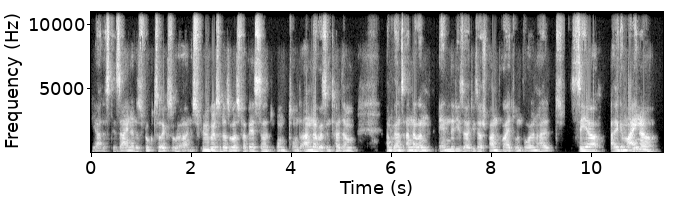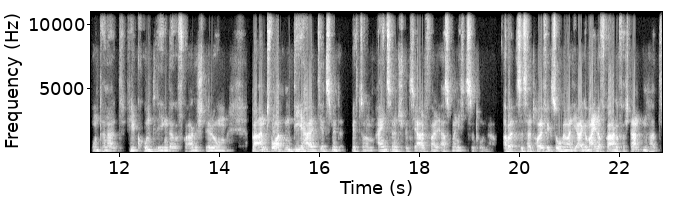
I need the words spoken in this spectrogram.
ja, das Design eines Flugzeugs oder eines Flügels oder sowas verbessert und, und andere sind halt am, am ganz anderen Ende dieser, dieser Spannbreite und wollen halt sehr allgemeine und dann halt viel grundlegendere Fragestellungen beantworten, die halt jetzt mit, mit so einem einzelnen Spezialfall erstmal nichts zu tun haben. Aber es ist halt häufig so, wenn man die allgemeine Frage verstanden hat,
